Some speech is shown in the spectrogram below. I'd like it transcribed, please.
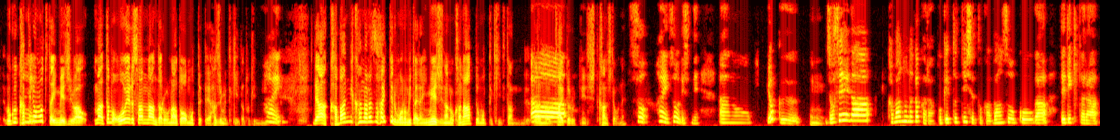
い僕勝手に思ってたイメージは、まあ多分 OL さんなんだろうなとは思ってて、初めて聞いた時に。はい。で、あ、カバンに必ず入ってるものみたいなイメージなのかなって思って聞いてたんで、あの、タイトルに関してはね。そう。はい、そうですね。あの、よく、うん。女性が、カバンの中からポケットティッシュとか絆創膏が出てきたら、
